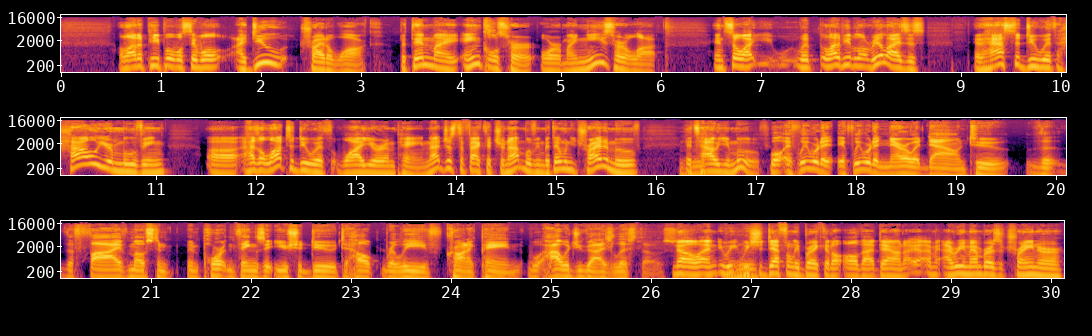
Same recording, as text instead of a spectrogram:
a lot of people will say, "Well, I do try to walk, but then my ankles hurt or my knees hurt a lot," and so I, what a lot of people don't realize is it has to do with how you're moving. Uh, has a lot to do with why you're in pain, not just the fact that you're not moving, but then when you try to move, it's how you move. Well, if we were to if we were to narrow it down to the the five most im- important things that you should do to help relieve chronic pain, how would you guys list those? No, and we, Mm-hmm. we should definitely break it all, all that down. I, I mean, I remember as a trainer,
